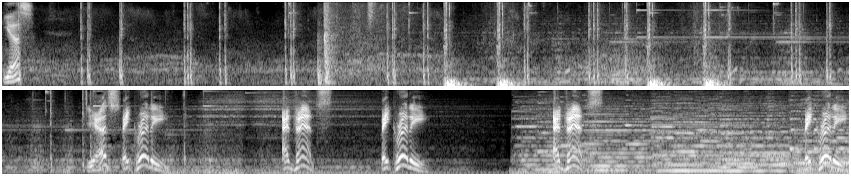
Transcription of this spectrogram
Yes? Yes? Make ready. Advance. Make ready. Advance. Make ready.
